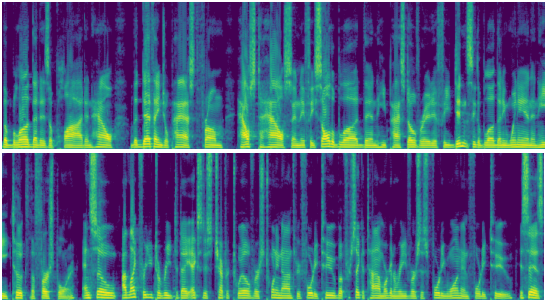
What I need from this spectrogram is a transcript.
the blood that is applied and how the death angel passed from house to house. And if he saw the blood then he passed over it. If he didn't see the blood then he went in and he took the firstborn. And so i'd like for you to read today exodus chapter 12 verse 29 through 42 but for sake of time we're going to read verses 41 and 42 it says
